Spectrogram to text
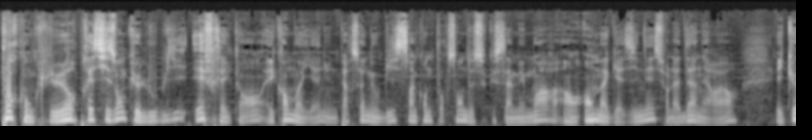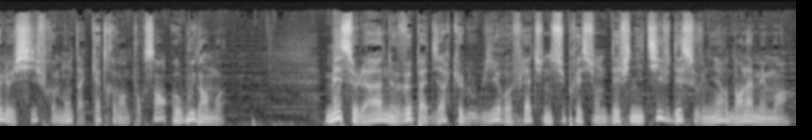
Pour conclure, précisons que l'oubli est fréquent et qu'en moyenne, une personne oublie 50% de ce que sa mémoire a emmagasiné sur la dernière heure et que le chiffre monte à 80% au bout d'un mois. Mais cela ne veut pas dire que l'oubli reflète une suppression définitive des souvenirs dans la mémoire.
